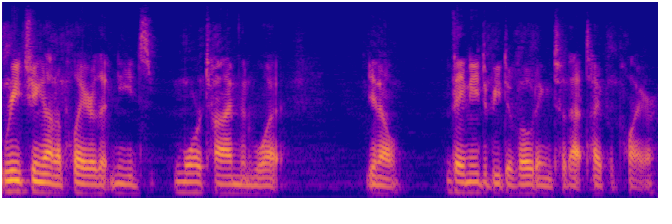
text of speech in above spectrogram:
reaching on a player that needs more time than what you know they need to be devoting to that type of player.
